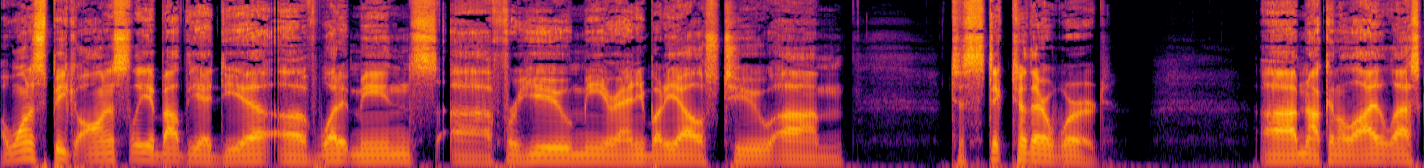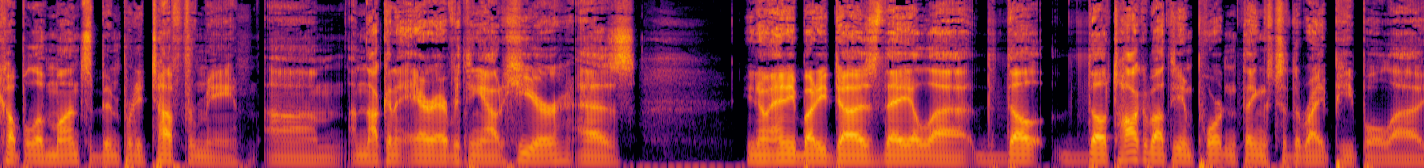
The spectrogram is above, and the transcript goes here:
I want to speak honestly about the idea of what it means uh, for you, me, or anybody else to um, to stick to their word. Uh, I'm not going to lie, the last couple of months have been pretty tough for me. Um, I'm not going to air everything out here, as you know anybody does. They'll uh, they'll they'll talk about the important things to the right people. Uh,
